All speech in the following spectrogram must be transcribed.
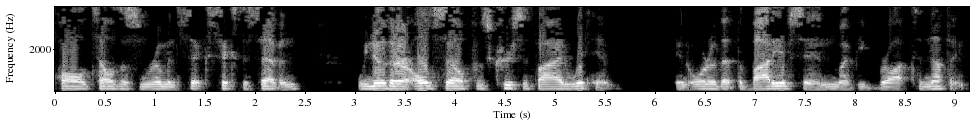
Paul tells us in Romans 6, 6 to 7, we know that our old self was crucified with him in order that the body of sin might be brought to nothing,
